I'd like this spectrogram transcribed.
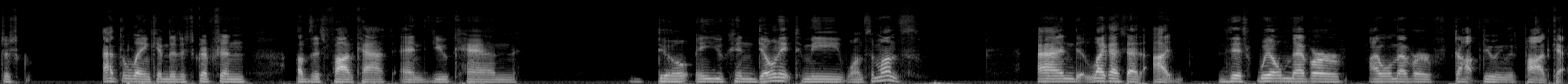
just at the link in the description of this podcast and you can do and you can donate to me once a month. And like I said, I this will never I will never stop doing this podcast.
